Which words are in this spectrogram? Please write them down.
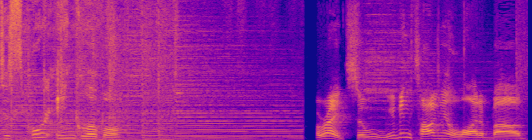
to Sport in Global. All right, so we've been talking a lot about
